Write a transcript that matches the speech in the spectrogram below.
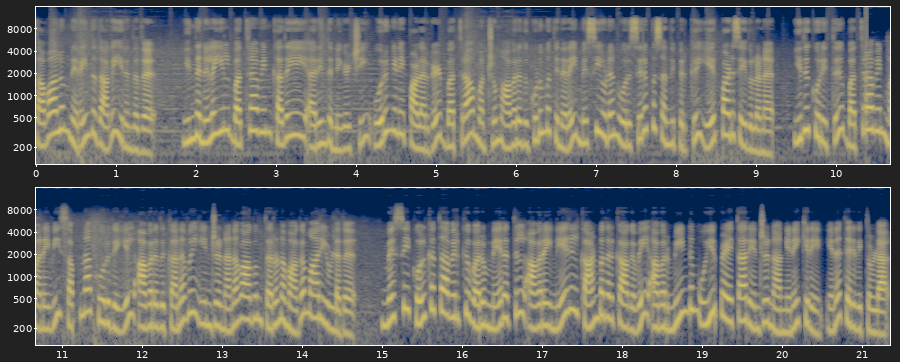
சவாலும் நிறைந்ததாக இருந்தது. இந்த நிலையில் பத்ராவின் கதையை அறிந்த நிகழ்ச்சி ஒருங்கிணைப்பாளர்கள் பத்ரா மற்றும் அவரது குடும்பத்தினரை மெஸ்ஸியுடன் ஒரு சிறப்பு சந்திப்பிற்கு ஏற்பாடு செய்துள்ளனர். இது குறித்து பத்ராவின் மனைவி சப்னா கூறுகையில் அவரது கனவு இன்று நனவாகும் தருணமாக மாறியுள்ளது. மெஸ்ஸி கொல்கத்தாவிற்கு வரும் நேரத்தில் அவரை நேரில் காண்பதற்காகவே அவர் மீண்டும் உயிர் பிழைத்தார் என்று நான் நினைக்கிறேன் என தெரிவித்துள்ளார்.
